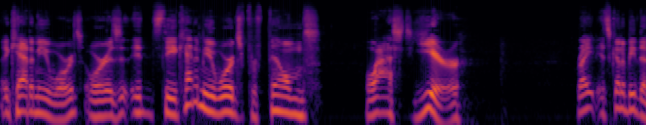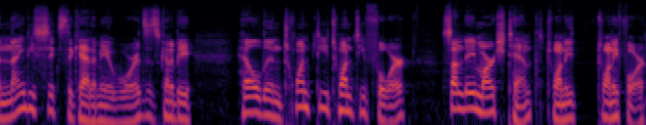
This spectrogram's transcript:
Academy Awards, or is it? It's the Academy Awards for films last year, right? It's going to be the 96th Academy Awards. It's going to be held in 2024. Sunday, March 10th, 2024,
